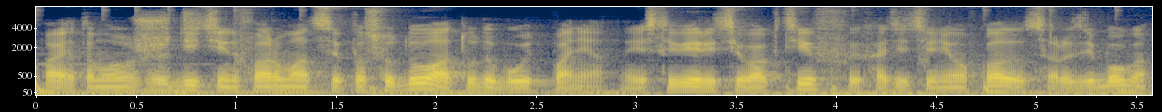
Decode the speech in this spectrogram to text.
Поэтому ждите информации по суду, оттуда будет понятно. Если верите в актив и хотите в него вкладываться, ради бога,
